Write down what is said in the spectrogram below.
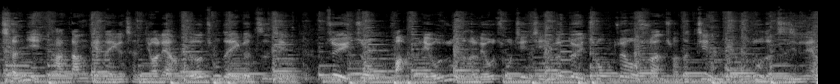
乘以它当天的一个成交量，得出的一个资金，最终把流入和流出进行一个对冲，最后算出来的净流入的资金量。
